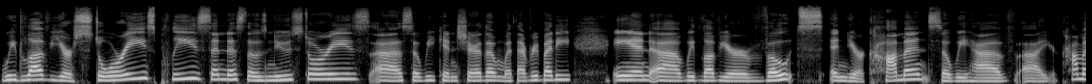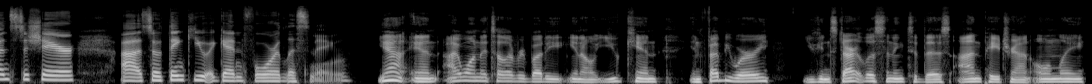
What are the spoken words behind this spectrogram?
We love your stories. Please send us those news stories uh, so we can share them with everybody. And uh, we'd love your votes and your comments. So we have uh, your comments to share. Uh, so thank you again for listening. Yeah, and I want to tell everybody, you know, you can in February you can start listening to this on Patreon only.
